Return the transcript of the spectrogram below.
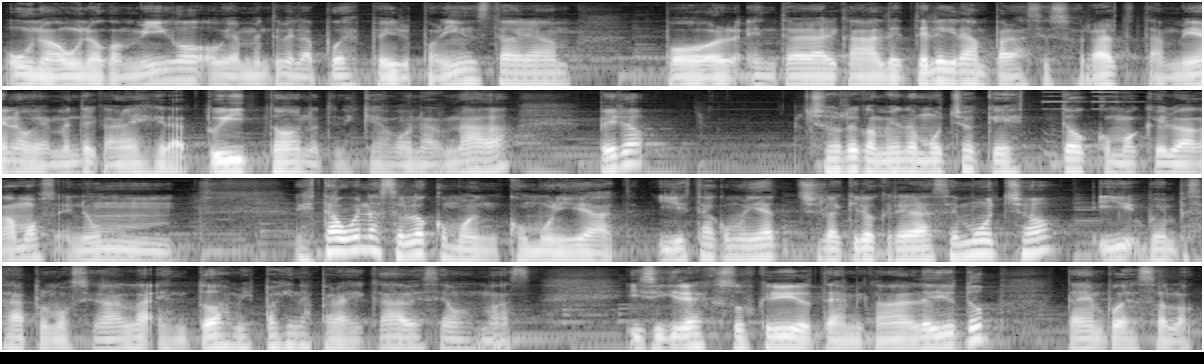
uno a uno conmigo, obviamente me la puedes pedir por Instagram, por entrar al canal de Telegram para asesorarte también. Obviamente el canal es gratuito, no tienes que abonar nada, pero yo recomiendo mucho que esto como que lo hagamos en un Está buena hacerlo como en comunidad y esta comunidad yo la quiero crear hace mucho y voy a empezar a promocionarla en todas mis páginas para que cada vez seamos más. Y si quieres suscribirte a mi canal de YouTube, también puedes hacerlo.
